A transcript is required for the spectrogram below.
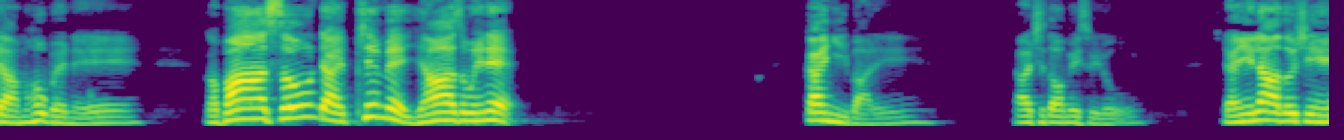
တာမဟုတ်ပဲနဲ့ကဘာဆုံးတိုင်ဖြစ်မဲ့ရာဇဝင်နဲ့ကိုက်ညီပါတယ်အားချစ်တော်မိတ်ဆွေတို့ဒန်ယေလဆိုရှင်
